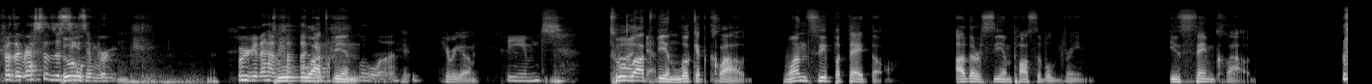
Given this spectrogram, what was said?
For the rest of the Two- season, we're we're gonna have Two Latvian. Here, here we go. Themed. Two Podcast. Latvian look at cloud. One see potato, other see impossible dream. Is same cloud.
